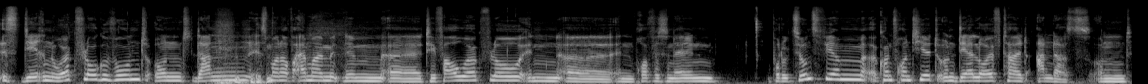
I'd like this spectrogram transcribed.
ist deren Workflow gewohnt und dann ist man auf einmal mit einem äh, TV-Workflow in, äh, in professionellen Produktionsfirmen äh, konfrontiert und der läuft halt anders. Und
